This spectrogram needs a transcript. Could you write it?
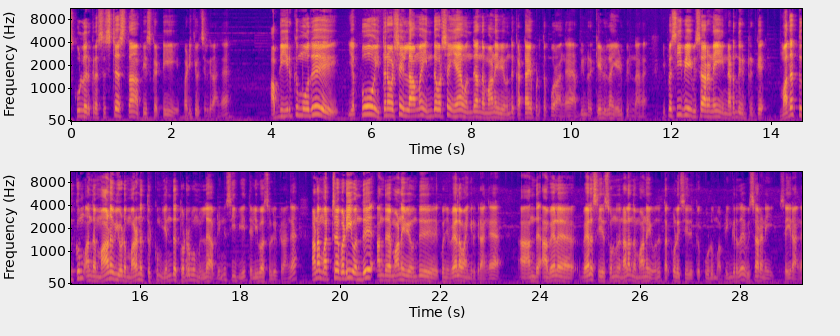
ஸ்கூலில் இருக்கிற சிஸ்டர்ஸ் தான் ஃபீஸ் கட்டி படிக்க வச்சுருக்கிறாங்க. அப்படி இருக்கும்போது எப்போ இத்தனை வருஷம் இல்லாமல் இந்த வருஷம் ஏன் வந்து அந்த மாணவியை வந்து கட்டாயப்படுத்த போகிறாங்க அப்படின்ற கேள்விலாம் எழுப்பியிருந்தாங்க. இப்போ சிபிஐ விசாரணை நடந்துக்கிட்டு இருக்கு. மதத்துக்கும் அந்த மாணவியோட மரணத்திற்கும் எந்த தொடர்பும் இல்லை அப்படின்னு சிபிஐ தெளிவாக சொல்லியிருக்கிறாங்க. ஆனால் மற்றபடி வந்து அந்த மாணவியை வந்து கொஞ்சம் வேலை வாங்கியிருக்கிறாங்க. அந்த வேலை வேலை செய்ய சொன்னதுனால அந்த மாணவி வந்து தற்கொலை செய்திருக்கக்கூடும் அப்படிங்கிறத விசாரணை செய்கிறாங்க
